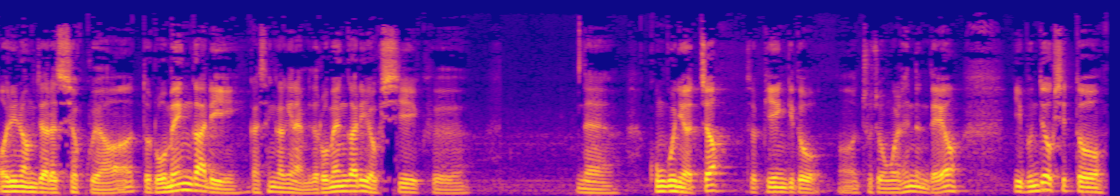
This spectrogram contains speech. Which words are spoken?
어린 왕자를 쓰셨고요. 또 로맨가리가 생각이 납니다. 로맨가리 역시 그 네, 공군이었죠. 그래서 비행기도 어, 조종을 했는데요. 이분도 역시 또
